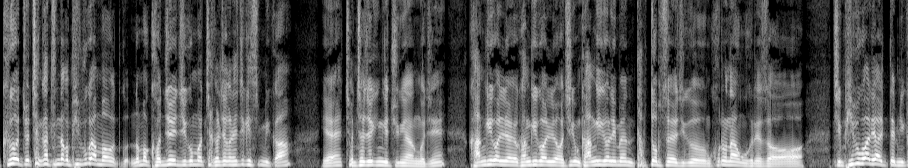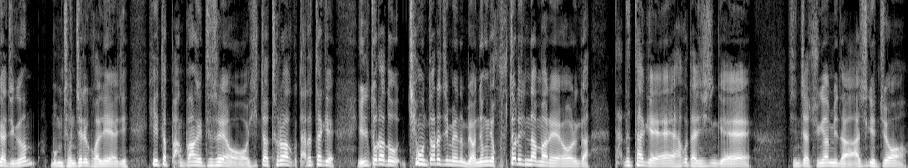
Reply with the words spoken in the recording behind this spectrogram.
그거 저 잠깐 튼다고 피부가 뭐 너무 건조해지고 뭐 자글자글해지겠습니까? 예, 전체적인 게 중요한 거지. 감기 걸려요, 감기 걸려. 지금 감기 걸리면 답도 없어요, 지금. 코로나고 그래서. 지금 피부 관리할 때입니까, 지금? 몸 전체를 관리해야지. 히터 빵빵하게 트세요. 히터 틀어갖고 따뜻하게. 1도라도 체온 떨어지면 면역력 훅 떨어진단 말이에요. 그러니까 따뜻하게 하고 다니시는 게 진짜 중요합니다. 아시겠죠?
